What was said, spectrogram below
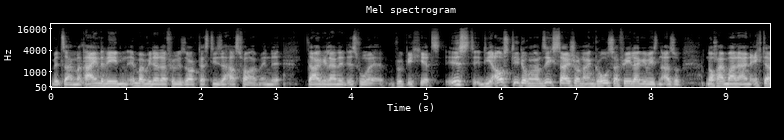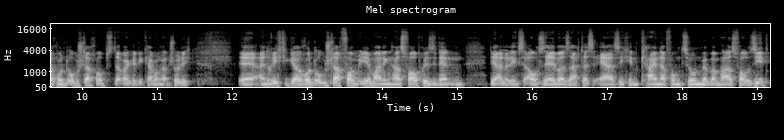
mit seinem Reinreden immer wieder dafür gesorgt, dass dieser HSV am Ende da gelandet ist, wo er wirklich jetzt ist. Die Ausgliederung an sich sei schon ein großer Fehler gewesen. Also noch einmal ein echter Rundumschlag. Ups, da wackelt die Kamera, entschuldigt. Äh, ein richtiger Rundumschlag vom ehemaligen HSV-Präsidenten, der allerdings auch selber sagt, dass er sich in keiner Funktion mehr beim HSV sieht.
